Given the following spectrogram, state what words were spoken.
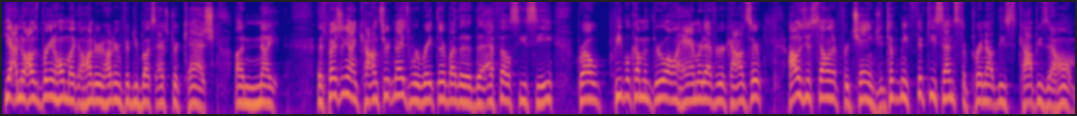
yeah, no, I was bringing home like 100, 150 bucks extra cash a night. Especially on concert nights, we're right there by the, the FLCC. Bro, people coming through all hammered after a concert. I was just selling it for change. It took me 50 cents to print out these copies at home.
